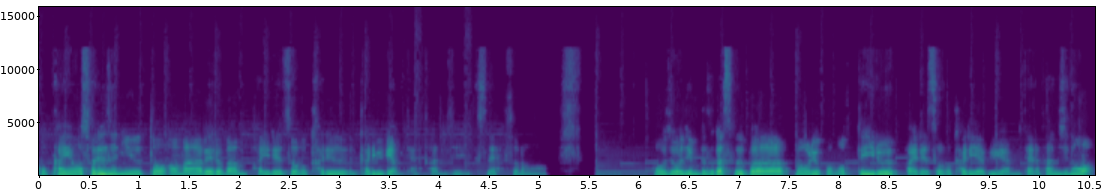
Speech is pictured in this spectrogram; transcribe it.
誤解を恐れずに言うと、マーベル版パイレーツ・オブ・カリカリビアンみたいな感じですね。その、登場人物がスーパー能力を持っているパイレーツ・オブ・カリビアンみたいな感じの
